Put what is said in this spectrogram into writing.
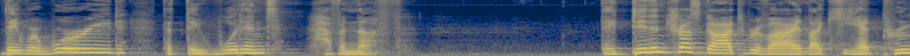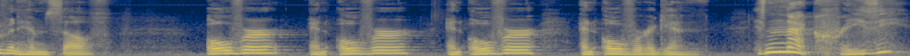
they were worried that they wouldn't have enough. They didn't trust God to provide like He had proven Himself over and over and over and over again. Isn't that crazy?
